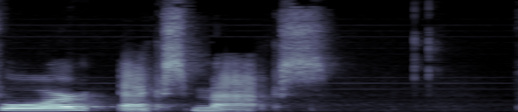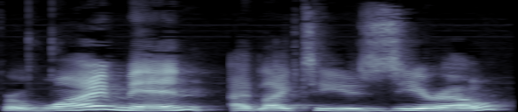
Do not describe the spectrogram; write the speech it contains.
for x max. For y min, I'd like to use 0,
